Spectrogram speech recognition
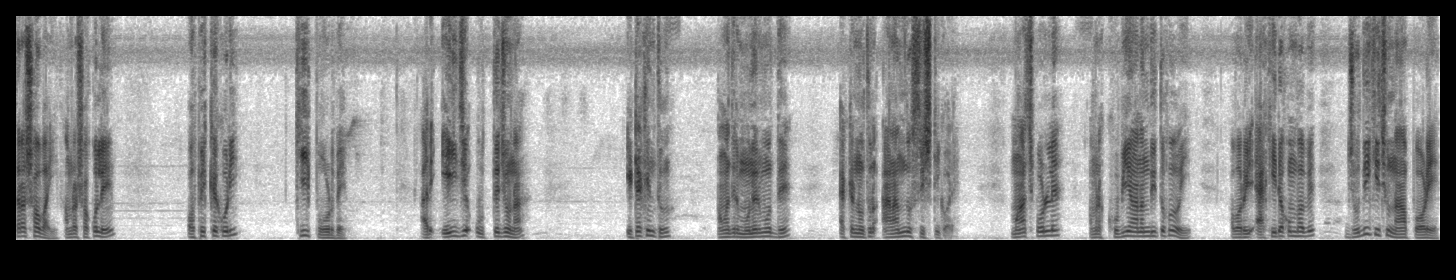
তারা সবাই, আমরা সকলে অপেক্ষা করি কি পড়বে। আর এই যে উত্তেজনা, এটা কিন্তু আমাদের মনের মধ্যে একটা নতুন আনন্দ সৃষ্টি করে। মাছ পড়লে আমরা খুবই আনন্দিত হই। আবার ওই একই রকমভাবে যদি কিছু না পড়ে,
